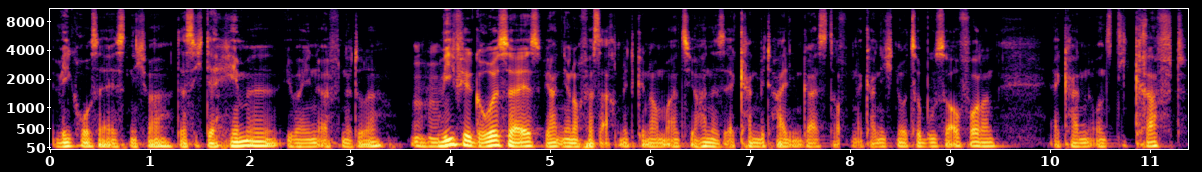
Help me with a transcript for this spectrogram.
Wie groß er ist, nicht wahr? Dass sich der Himmel über ihn öffnet, oder? Mhm. Wie viel größer er ist, wir hatten ja noch Vers 8 mitgenommen als Johannes, er kann mit Heiligem Geist treffen. Er kann nicht nur zur Buße auffordern, er kann uns die Kraft,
